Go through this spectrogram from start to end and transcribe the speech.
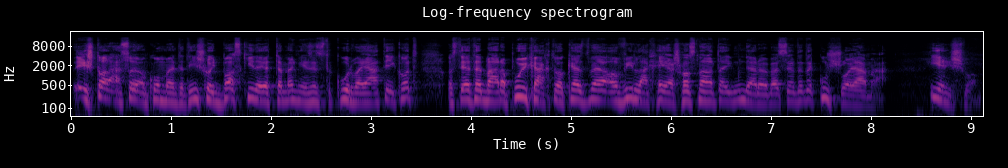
És találsz olyan kommentet is, hogy baszki, ide jöttem megnézni ezt a kurva játékot, azt érted már a pulykáktól kezdve a világ helyes használatáig mindenről beszéltetek, kussoljál már. Ilyen is van.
